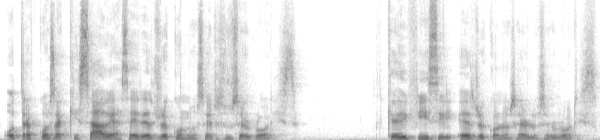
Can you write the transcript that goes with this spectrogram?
otra cosa que sabe hacer es reconocer sus errores. Qué difícil es reconocer los errores.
